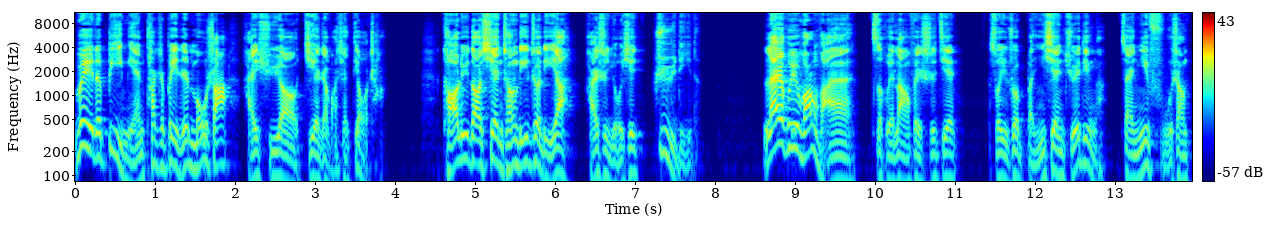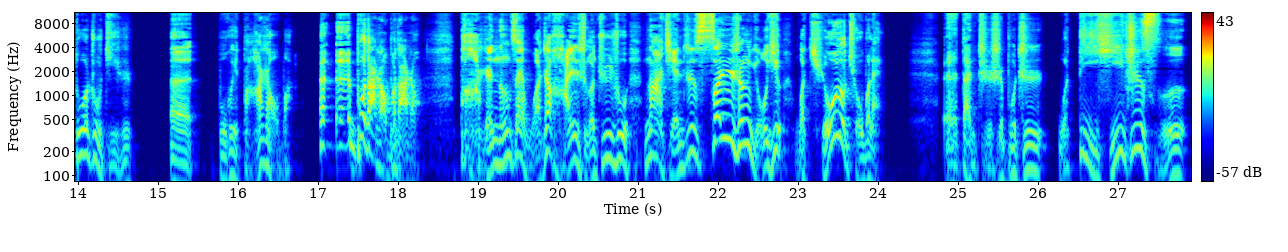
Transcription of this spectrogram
为了避免她是被人谋杀，还需要接着往下调查。考虑到县城离这里呀还是有些距离的，来回往返自会浪费时间，所以说本县决定啊，在你府上多住几日。呃，不会打扰吧？呃呃，不打扰，不打扰。大人能在我这寒舍居住，那简直三生有幸，我求都求不来。呃，但只是不知我弟媳之死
